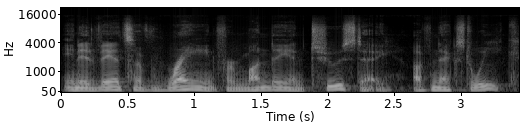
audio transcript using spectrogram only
in advance of rain for Monday and Tuesday of next week.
